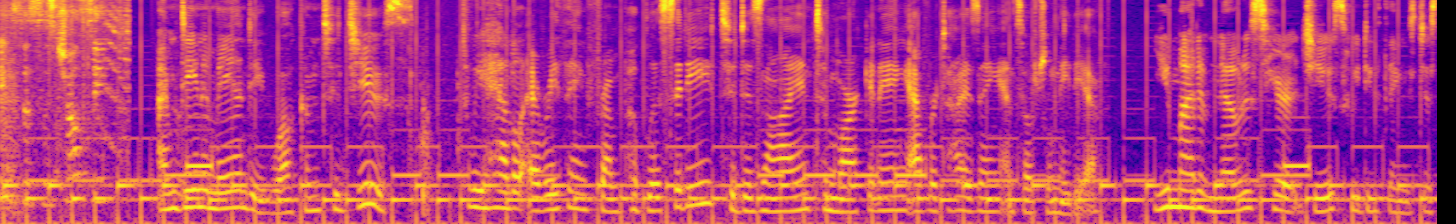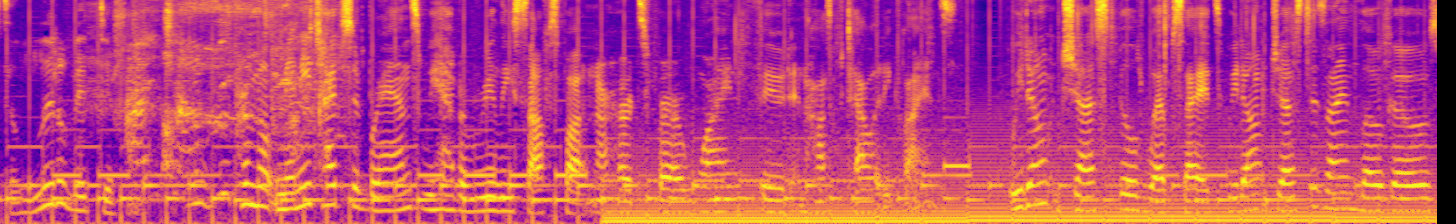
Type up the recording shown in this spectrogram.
Juice. This is Chelsea. I'm Dina Mande. Welcome to Juice. We handle everything from publicity to design to marketing, advertising, and social media. You might have noticed here at Juice, we do things just a little bit different. Hi, Promote many types of brands, we have a really soft spot in our hearts for our wine, food, and hospitality clients. We don't just build websites, we don't just design logos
